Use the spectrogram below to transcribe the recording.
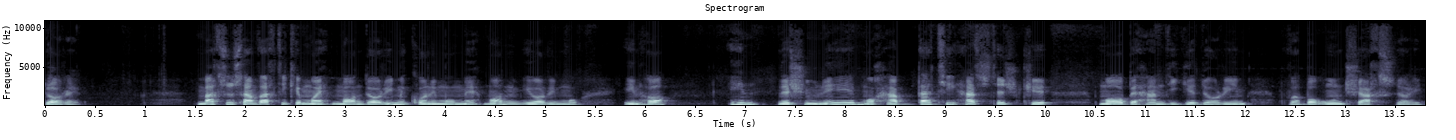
داره. مخصوصا وقتی که مهمانداری می‌کنیم و مهمان میاریم و اینها این نشونه محبتی هستش که ما به همدیگه داریم و با اون شخص داریم.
